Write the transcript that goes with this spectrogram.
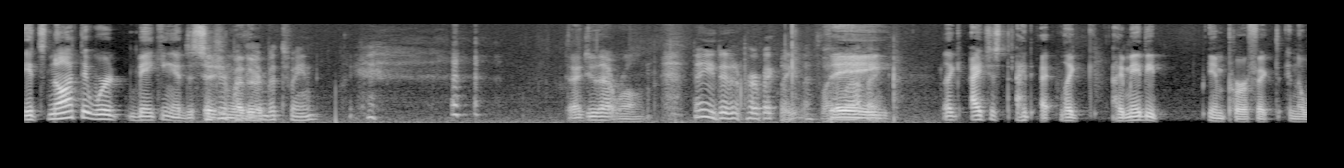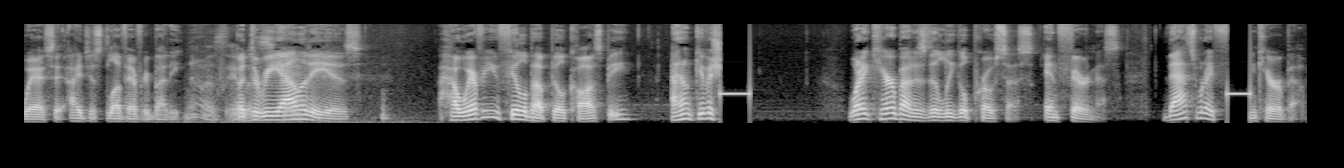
It's not that we're making a decision Everybody whether in between. did I do that wrong. No, you did it perfectly. That's why I'm they like I just I, I like I may be imperfect in the way I say I just love everybody. No, it was- it but the was reality is however you feel about Bill Cosby, I don't give a shit. What I care about is the legal process and fairness. That's what I fing care about.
